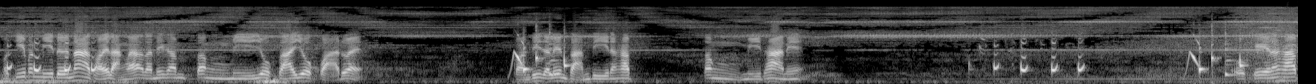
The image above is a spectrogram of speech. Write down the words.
เมื่อกี้มันมีเดินหน้าถอยหลังแล้ว ตอนนี้ก็ต้องมีโยกซ้ายโยกขวาด้วย ก่อนที่จะเล่นสามดีนะครับ ต้องมีท่านี้โอเคนะครับ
